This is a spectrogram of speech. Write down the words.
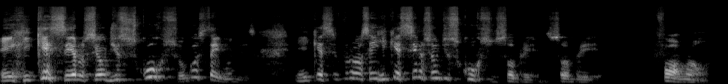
enriquecer o seu discurso. Eu gostei muito disso. Enriquecer para você enriquecer o seu discurso sobre, sobre Fórmula 1.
